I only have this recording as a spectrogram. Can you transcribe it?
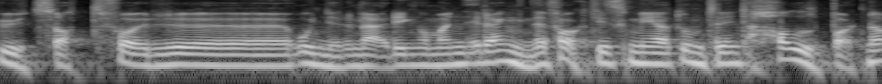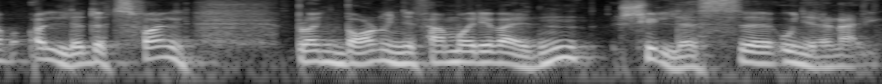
utsatt for uh, underernæring. og Man regner faktisk med at omtrent halvparten av alle dødsfall blant barn under fem år i verden skyldes uh, underernæring.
